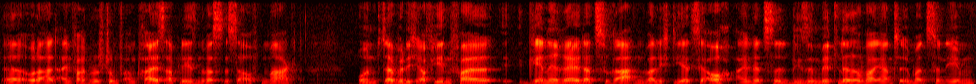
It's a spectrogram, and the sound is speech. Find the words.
Äh, oder halt einfach nur stumpf am Preis ablesen, was ist da auf dem Markt. Und da würde ich auf jeden Fall generell dazu raten, weil ich die jetzt ja auch einsetze, diese mittlere Variante immer zu nehmen,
